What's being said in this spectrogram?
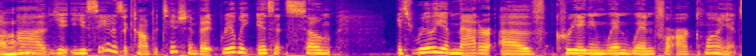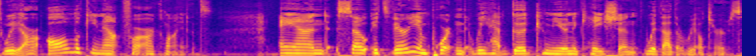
uh you, you see it as a competition, but it really isn't so. It's really a matter of creating win-win for our clients. We are all looking out for our clients. And so it's very important that we have good communication with other realtors.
